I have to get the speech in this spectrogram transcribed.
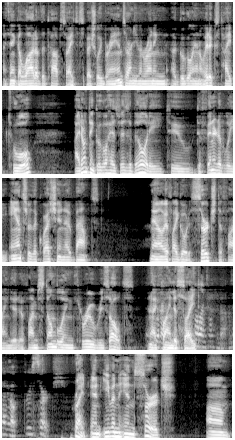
I think a lot of the top sites, especially brands, aren't even running a Google Analytics type tool. I don't think Google has visibility to definitively answer the question of bounce. Now, if I go to search to find it, if I'm stumbling through results and I find I mean. a site. That's all I'm talking about. I'm talking about through search. Right. And even in search, um,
